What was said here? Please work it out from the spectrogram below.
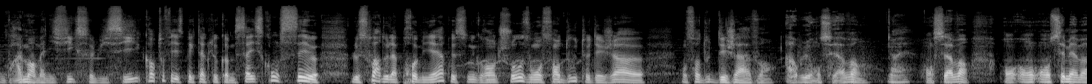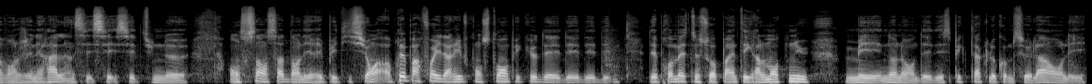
vraiment magnifique celui-ci. Quand on fait des spectacles comme ça, est-ce qu'on sait le soir de la première que c'est une grande chose ou on s'en doute déjà on s'en doute déjà avant? Ah oui, on sait avant. On sait avant. On, sait même avant le général. Hein. C'est une. On sent ça dans les répétitions. Après, parfois, il arrive qu'on se trompe et que des, des, des, des, promesses ne soient pas intégralement tenues. Mais non, non, des, des spectacles comme ceux-là, on les,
